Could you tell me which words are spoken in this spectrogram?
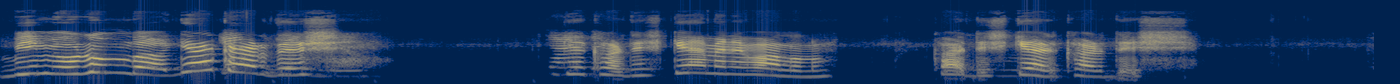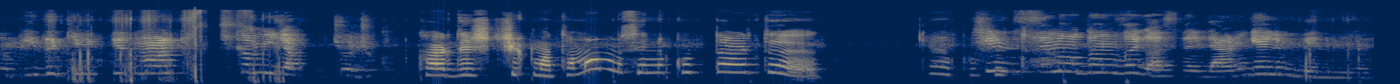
Bilmiyorum da gel kardeş. Gel. Kardeş gel hemen eve alalım. Kardeş gel kardeş. Kapıyı da kilitledim artık çıkamayacak. Kardeş çıkma tamam mı? Seni kurtardık. Gel Şimdi poşet. seni odanıza göstereceğim. Gelin benimle.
